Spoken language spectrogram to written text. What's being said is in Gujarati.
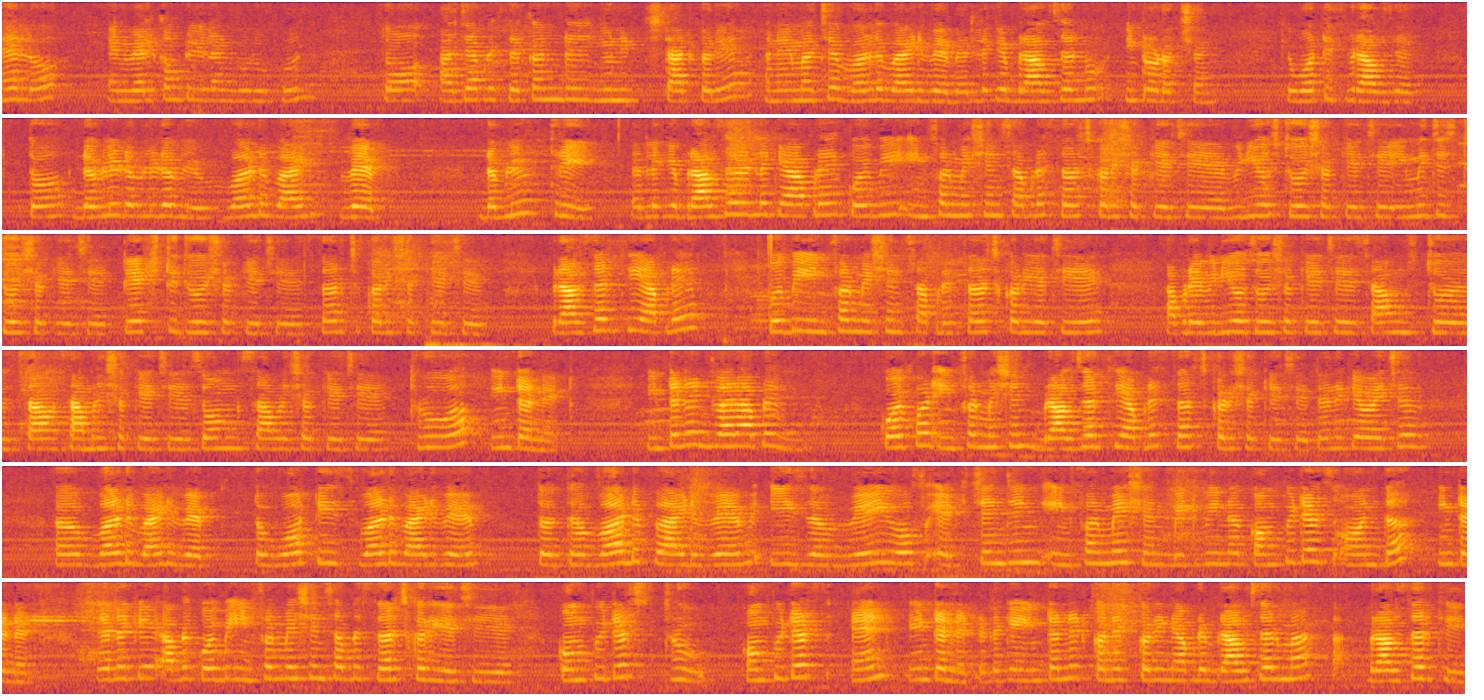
Hello and welcome to Ilan Gurukul તો આજે આપણે સેકન્ડ યુનિટ સ્ટાર્ટ કરીએ અને એમાં છે વર્લ્ડ વાઇડ વેબ એટલે કે બ્રાઉઝરનું ઇન્ટ્રોડક્શન કે વોટ ઇઝ બ્રાઉઝર તો W W W world wide web W three એટલે કે બ્રાઉઝર એટલે કે આપણે કોઈ બી ઇન્ફોર્મેશન્સ આપણે સર્ચ કરી શકીએ છીએ વિડીયોઝ જોઈ શકીએ છીએ ઇમેજીસ જોઈ શકીએ છીએ ટેક્સ્ટ જોઈ શકીએ છીએ સર્ચ કરી શકીએ છીએ. બ્રાઉઝરથી આપણે કોઈ બી ઇન્ફોર્મેશન્સ આપણે સર્ચ કરીએ છીએ, આપણે વીડિયો જોઈ શકીએ છીએ સાઉન્ડ સાંભળી શકીએ છીએ સોંગ સાંભળી શકીએ છીએ થ્રુ અ ઇન્ટરનેટ ઇન્ટરનેટ દ્વારા આપણે કોઈ પણ ઇન્ફોર્મેશન બ્રાઉઝરથી આપણે સર્ચ કરી શકીએ છીએ. તેને કહેવાય છે વર્લ્ડ વાઇડ વેબ તો what is world wide web તો the world wide web is a way of exchanging information between a computers on the internet એટલે કે આપણે કોઈ બી ઇન્ફોર્મેશન્સ આપણે સર્ચ કરીએ છીએ computers through computers and internet એટલે કે ઇન્ટરનેટ કનેક્ટ કરીને આપણે બ્રાઉઝરમાં બ્રાઉઝરથી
